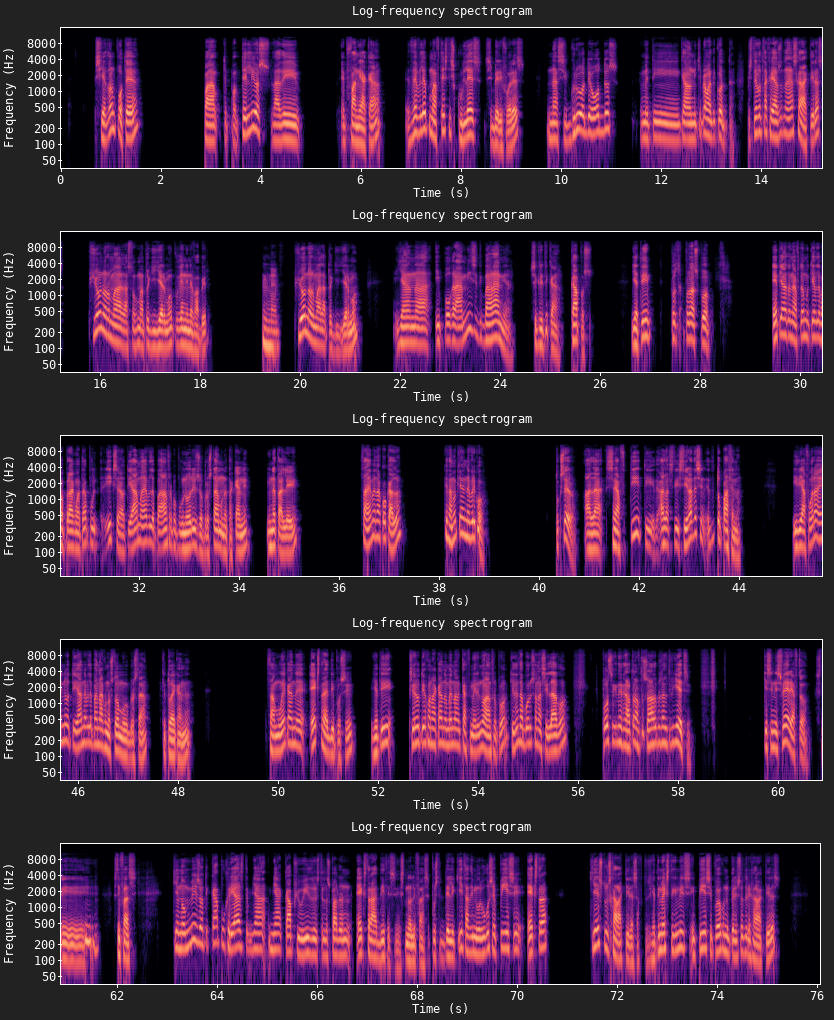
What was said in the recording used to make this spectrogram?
σχεδόν ποτέ, παρα, τελείως δηλαδή επιφανειακά, δεν βλέπουμε αυτές τις κουλές συμπεριφορές να συγκρούονται όντως με την κανονική πραγματικότητα. Πιστεύω ότι θα χρειαζόταν ένας χαρακτήρας πιο νορμάλ, ας το πούμε, από τον Κιγέρμο, που δεν είναι βαμπύρ. Ναι. Πιο νορμάλ από τον Κιγέρμο, για να υπογραμμίζει την παράνοια συγκριτικά, κάπως. Γιατί, πώς, πώς να σου πω, έπιανα τον εαυτό μου και έβλεπα πράγματα που ήξερα ότι άμα έβλεπα άνθρωπο που γνωρίζω μπροστά μου να τα κάνει ή να τα λέει, θα έμενα κόκαλο και θα με έπιανε νευρικό. Το ξέρω. Αλλά, σε αυτή τη, αλλά στη σειρά δεν, δεν το πάθαινα. Η διαφορά είναι ότι αν έβλεπα ένα γνωστό μου μπροστά και το έκανε, θα μου έκανε έξτρα εντύπωση γιατί ξέρω ότι έχω να κάνω με έναν καθημερινό άνθρωπο και δεν θα μπορούσα να συλλάβω πώς είναι δυνατόν αυτός ο άνθρωπος να λειτουργεί έτσι. Και συνεισφέρει αυτό στη, στη φάση. και νομίζω ότι κάπου χρειάζεται μια, μια κάποιου είδους τέλος πάντων έξτρα αντίθεση στην όλη φάση που στην τελική θα δημιουργούσε πίεση έξτρα και στους χαρακτήρες αυτούς γιατί μέχρι στιγμής η πίεση που έχουν οι περισσότεροι χαρακτήρες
